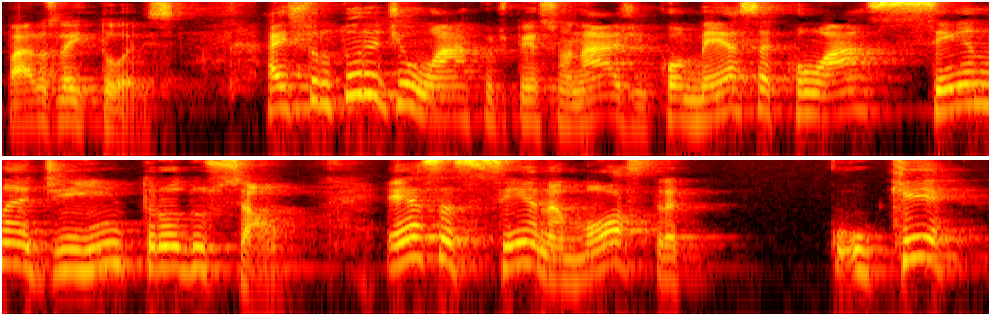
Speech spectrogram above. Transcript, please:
para os leitores. A estrutura de um arco de personagem começa com a cena de introdução. Essa cena mostra o que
